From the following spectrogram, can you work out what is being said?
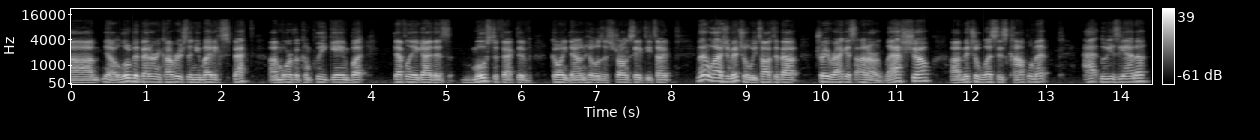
um, you know, a little bit better in coverage than you might expect, uh, more of a complete game, but definitely a guy that's most effective going downhill as a strong safety type. And then Elijah Mitchell, we talked about Trey Ragas on our last show. Uh, Mitchell was his complement at Louisiana.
